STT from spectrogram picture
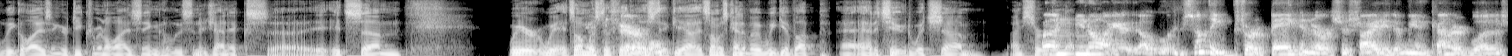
legalizing or decriminalizing hallucinogenics. Uh, it, it's um, we're, we're, it's almost it's a fatalistic, terrible. yeah. It's almost kind of a we give up attitude, which um, I'm certainly well. You know, uh, something sort of baked into our society that we encountered was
